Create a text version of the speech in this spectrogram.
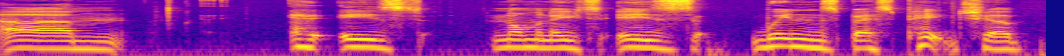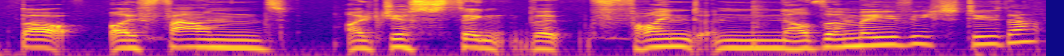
um, is nominated is wins best picture but i found I just think that find another movie to do that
